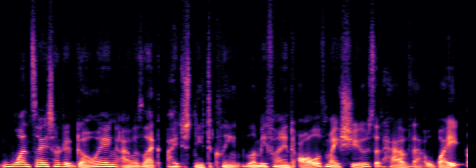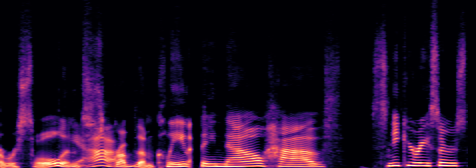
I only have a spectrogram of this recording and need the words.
Once I started going, I was like, I just need to clean. Let me find all of my shoes that have that white rubber sole and Yeah. scrub them clean. They now have sneak erasers,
